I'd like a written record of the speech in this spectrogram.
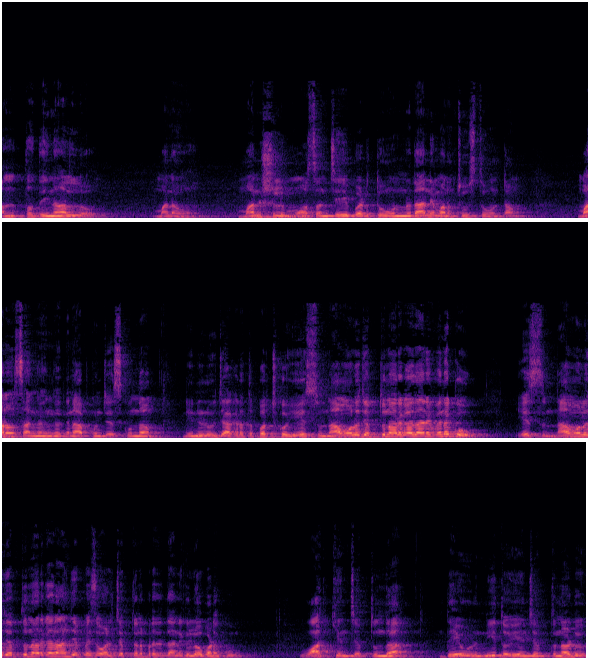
అంత దినాల్లో మనం మనుషులు మోసం చేయబడుతూ ఉండడాన్ని మనం చూస్తూ ఉంటాం. మనం సంఘంగా జ్ఞాపకం చేసుకుందాం. నిన్ను నువ్వు జాగ్రత్త పరచుకో. ఏసు నామోలో చెప్తున్నారు కదా అని వినకు. ఏసు నామోలో చెప్తున్నారు కదా అని చెప్పేసి వాళ్ళు చెప్తున్న ప్రతిదానికి లోబడకు. వాక్యం చెప్తుందా? దేవుడు నీతో ఏం చెప్తున్నాడు?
